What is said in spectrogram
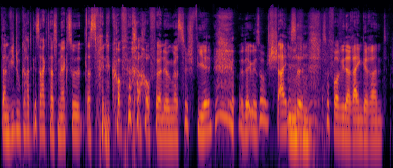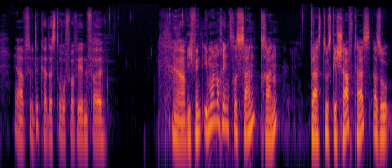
dann, wie du gerade gesagt hast, merkst du, dass meine Kopfhörer aufhören, irgendwas zu spielen. Und denke mir so, scheiße, mhm. sofort wieder reingerannt. Ja, absolute Katastrophe auf jeden Fall. Ja. Ich finde immer noch interessant dran, dass du es geschafft hast, also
